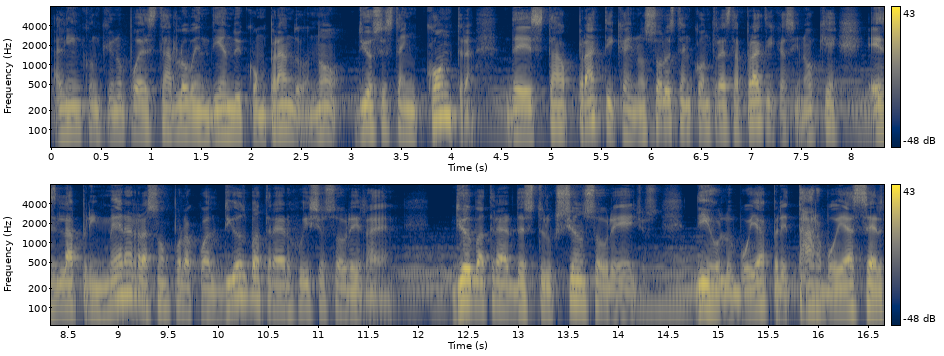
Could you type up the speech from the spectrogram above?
alguien con que uno puede estarlo vendiendo y comprando. No, Dios está en contra de esta práctica y no solo está en contra de esta práctica, sino que es la primera razón por la cual Dios va a traer juicio sobre Israel. Dios va a traer destrucción sobre ellos. Dijo, los voy a apretar, voy a hacer,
